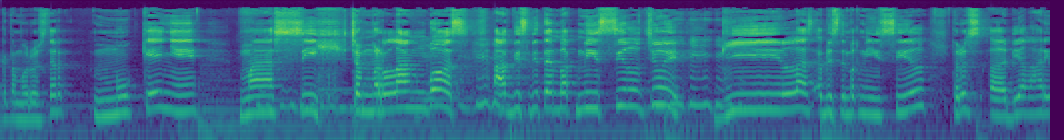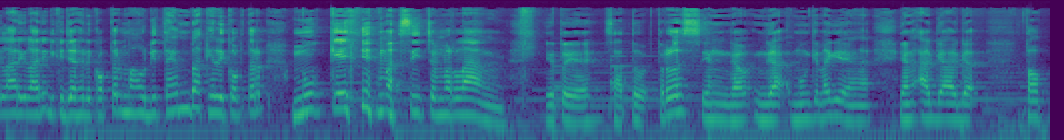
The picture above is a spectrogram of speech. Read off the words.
ketemu Rooster mukanya masih cemerlang bos. Abis ditembak misil cuy. Gila abis ditembak misil terus eh, dia lari-lari-lari dikejar helikopter mau ditembak helikopter mukanya masih cemerlang. Itu ya satu. Terus yang nggak nggak mungkin lagi yang yang agak-agak Top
